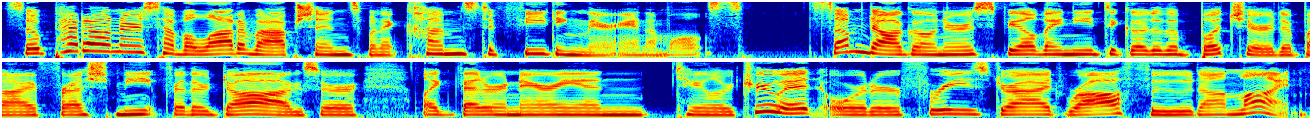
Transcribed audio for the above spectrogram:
So, pet owners have a lot of options when it comes to feeding their animals. Some dog owners feel they need to go to the butcher to buy fresh meat for their dogs, or, like veterinarian Taylor Truitt, order freeze dried raw food online.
